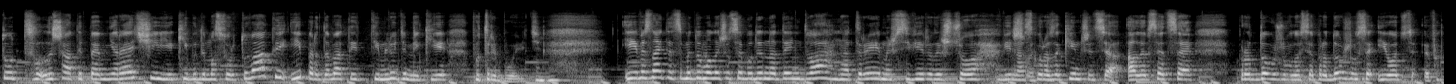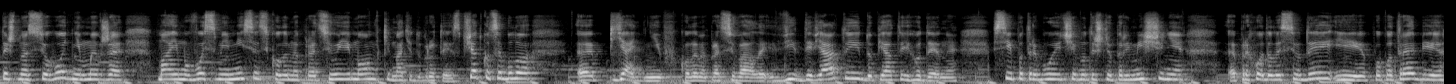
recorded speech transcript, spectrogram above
тут лишати певні речі, які будемо сортувати і передавати тим людям, які потребують? І ви знаєте, це ми думали, що це буде на день-два, на три. Ми ж всі вірили, що війна скоро закінчиться, але все це продовжувалося, продовжувалося. І от фактично сьогодні ми вже маємо восьмий місяць, коли ми працюємо в кімнаті доброти. Спочатку це було е, п'ять днів, коли ми працювали від 9 до 5 години. Всі потребуючі внутрішньопереміщені е, приходили сюди і по потребі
